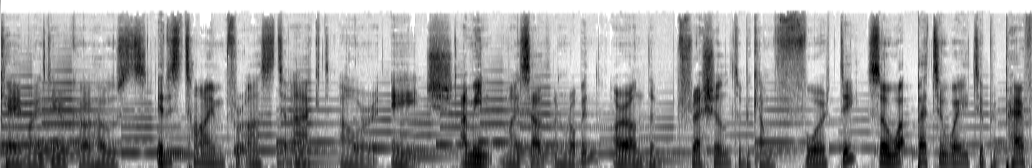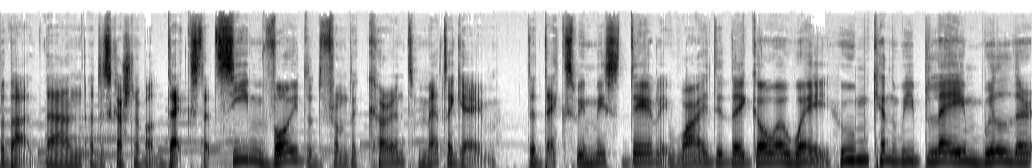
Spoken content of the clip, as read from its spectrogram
Okay, my dear co hosts, it is time for us to act our age. I mean, myself and Robin are on the threshold to become 40, so what better way to prepare for that than a discussion about decks that seem voided from the current metagame? The decks we miss dearly, why did they go away? Whom can we blame? Will there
